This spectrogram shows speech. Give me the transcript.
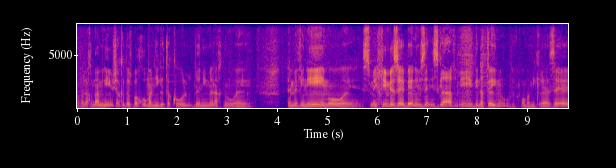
אבל אנחנו מאמינים שהקדוש ברוך הוא מנהיג את הכל, בין אם אנחנו אה, מבינים או אה, שמחים בזה, בין אם זה נשגב מבינתנו, כמו במקרה הזה,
